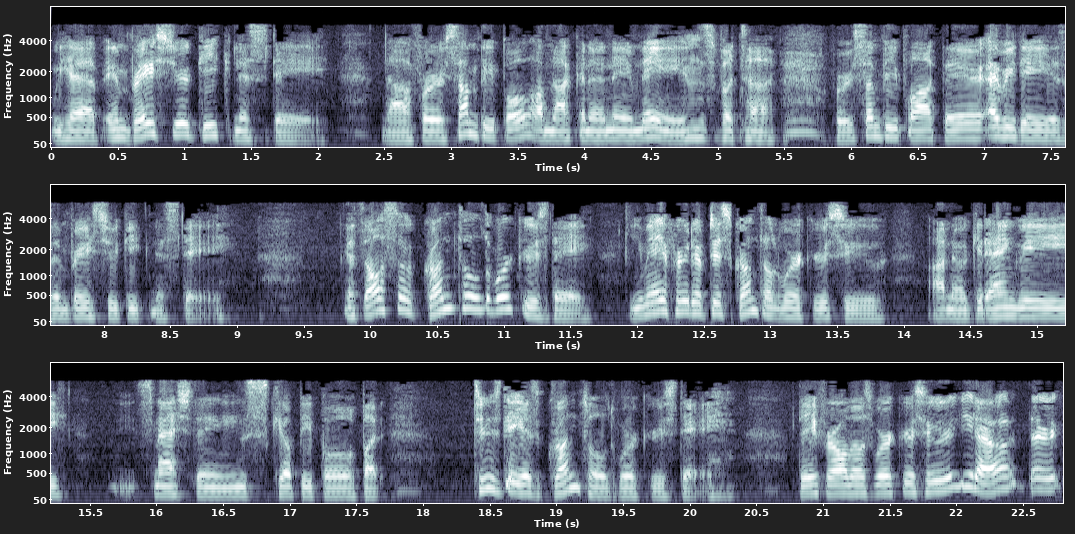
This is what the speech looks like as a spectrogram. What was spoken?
we have Embrace Your Geekness Day. Now, for some people, I'm not going to name names, but uh, for some people out there, every day is Embrace Your Geekness Day. It's also Gruntled Workers Day. You may have heard of disgruntled workers who, I don't know, get angry, smash things, kill people, but Tuesday is Gruntled Workers Day. Day for all those workers who, you know, they're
